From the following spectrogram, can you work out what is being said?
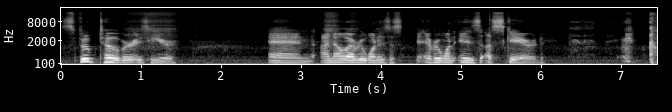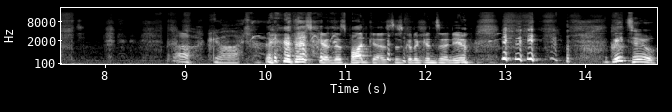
Spooktober is here, and I know everyone is a, everyone is a scared. oh God, this. This podcast is gonna continue. me too.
